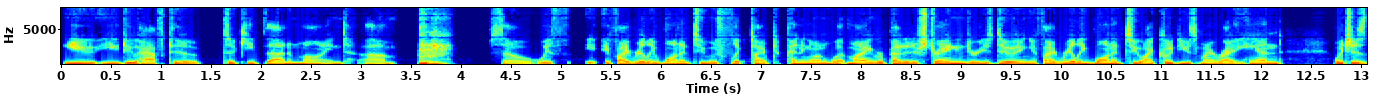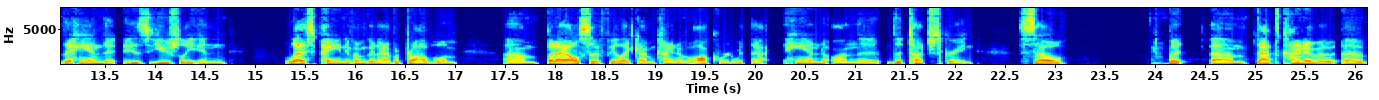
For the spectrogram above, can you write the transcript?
you you do have to to keep that in mind. Um, so with if I really wanted to with flick type, depending on what my repetitive strain injury is doing, if I really wanted to, I could use my right hand, which is the hand that is usually in less pain if I'm going to have a problem. Um, but I also feel like I'm kind of awkward with that hand on the the touch screen. So, but um, that's kind of a, a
